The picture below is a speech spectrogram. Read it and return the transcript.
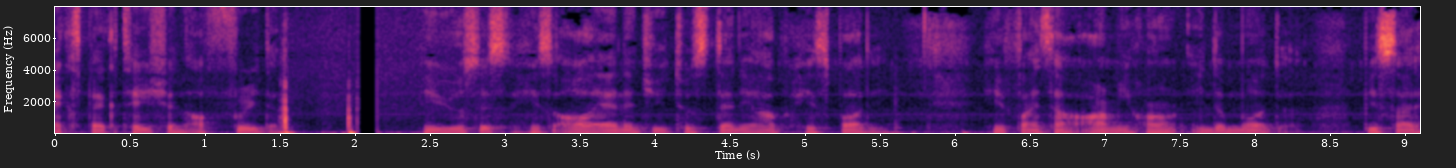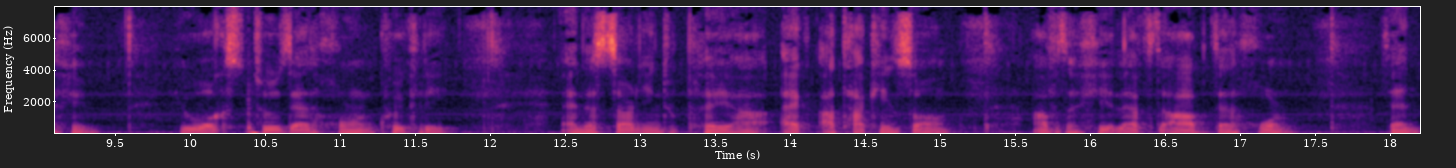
expectation of freedom. He uses his all energy to steady up his body. He finds an army horn in the mud beside him he walks to that horn quickly and starting to play a attacking song after he left up that horn. Then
